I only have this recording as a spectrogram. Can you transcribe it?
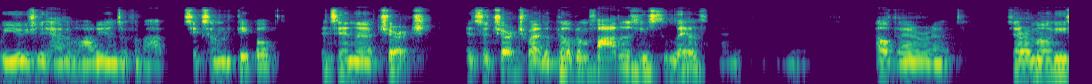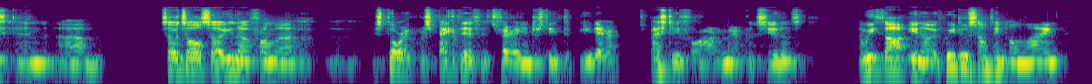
we usually have an audience of about 600 people. It's in a church. It's a church where the Pilgrim Fathers used to live and, held their uh, ceremonies. And um, so it's also, you know, from a, a historic perspective, it's very interesting to be there, especially for our American students. And we thought, you know, if we do something online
